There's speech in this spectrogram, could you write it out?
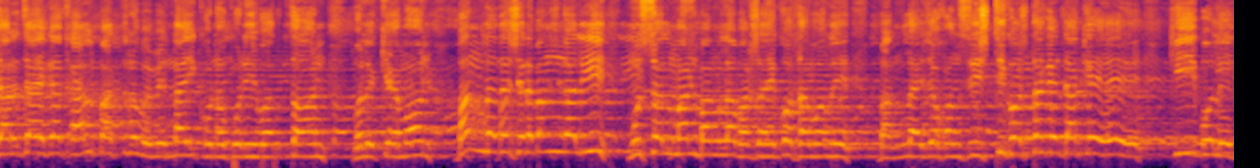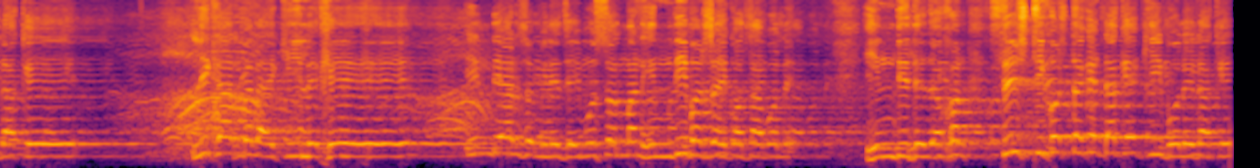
যার জায়গা কালপাত্র ভেবে নাই কোনো পরিবর্তন। বলে কেমন? বাংলাদেশের বাঙালি, মুসলমান বাংলা ভাষায় কথা বলে। বাংলায় যখন সৃষ্টিকর্তাকে ডাকে, কি বলে ডাকে? লিখার বেলায় কি লেখে? ইন্ডিয়ার জমিনে যেই মুসলমান হিন্দি ভাষায় কথা বলে হিন্দিতে যখন সৃষ্টিকর্তাকে ডাকে, কি বলে ডাকে?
